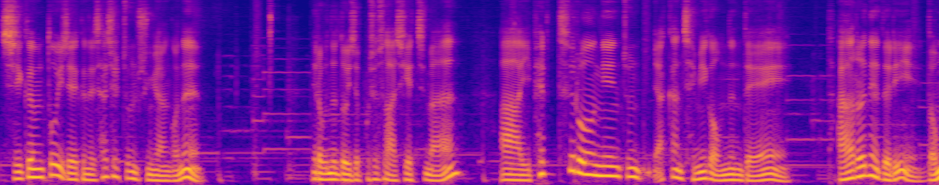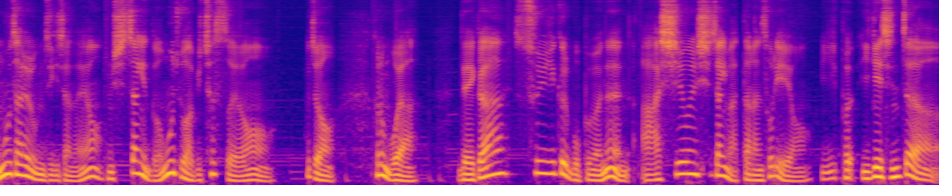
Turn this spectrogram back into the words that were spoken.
지금 또 이제 근데 사실 좀 중요한 거는 여러분들도 이제 보셔서 아시겠지만 아 이 펩트론인 좀 약간 재미가 없는데 다른 애들이 너무 잘 움직이잖아요. 좀 시장이 너무 좋아 미쳤어요. 그죠? 그럼 뭐야? 내가 수익을 못 보면은 아쉬운 시장이 맞다는 소리예요. 이, 이게 진짜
